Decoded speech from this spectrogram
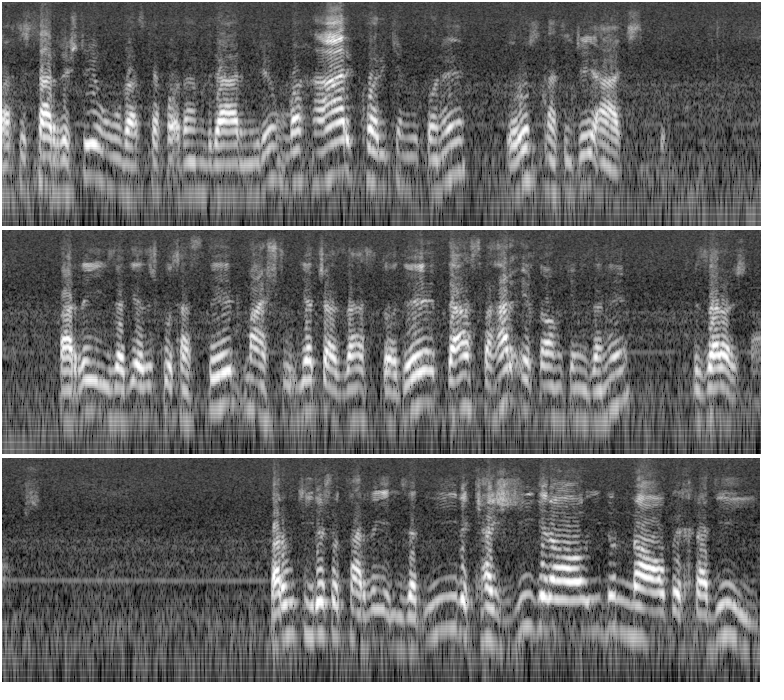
وقتی سررشته اون رو از کف آدم به در میره اون وقت هر کاری که می‌کنه درست نتیجه عکس میده. بره ایزدی ازش گسسته مشروعیت از دست داده دست و هر اقدامی که می‌زنه به ضررش تمام میشه. بر اون تیره شد پره ایزدی به کجی گرایید و نابخردی.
